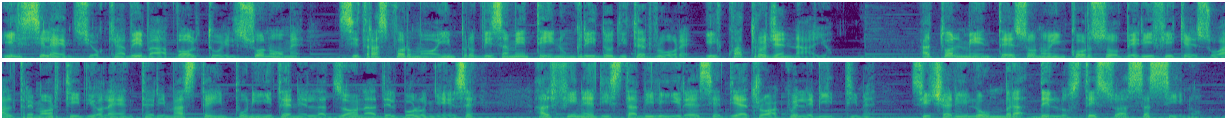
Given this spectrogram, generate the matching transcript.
Il silenzio che aveva avvolto il suo nome si trasformò improvvisamente in un grido di terrore il 4 gennaio. Attualmente sono in corso verifiche su altre morti violente rimaste impunite nella zona del Bolognese, al fine di stabilire se dietro a quelle vittime si celi l'ombra dello stesso assassino.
